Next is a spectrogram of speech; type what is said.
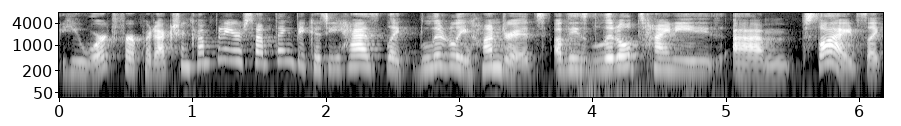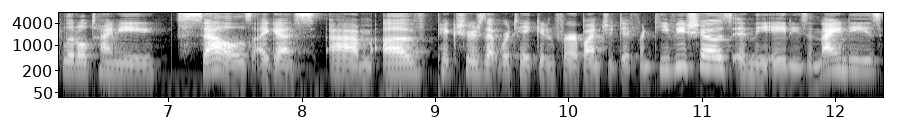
he worked for a production company or something because he has like literally hundreds of these little tiny um, slides, like little tiny cells, I guess, um, of pictures that were taken for a bunch of different TV shows in the 80s and 90s,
